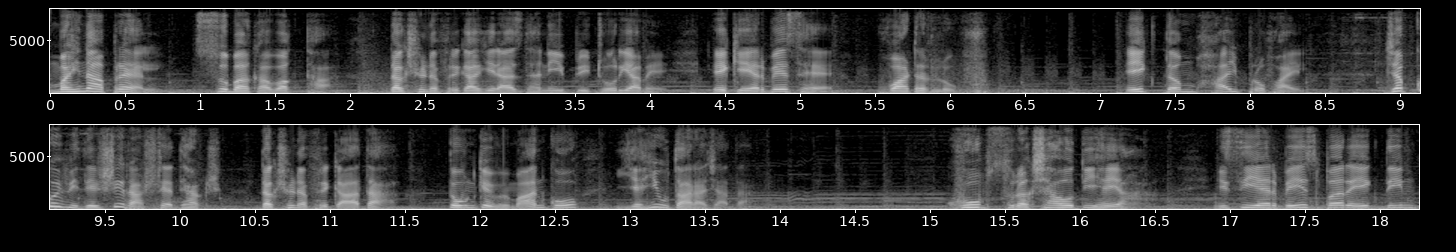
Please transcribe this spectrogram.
महीना अप्रैल, सुबह का वक्त था। दक्षिण अफ्रीका की राजधानी प्रिटोरिया में एक एयरबेस है वाटरलूफ। एकदम हाई प्रोफ़ाइल जब कोई विदेशी राष्ट्रीय अध्यक्ष दक्षिण अफ्रीका आता तो उनके विमान को यहीं उतारा जाता। खूब सुरक्षा होती है यहाँ। इसी एयरबेस पर एक दिन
